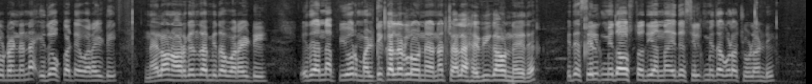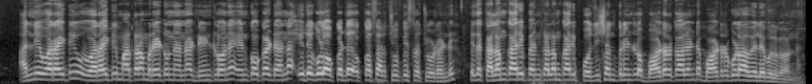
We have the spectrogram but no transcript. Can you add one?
చూడండి అన్న. ఇది ఒక్కటే వెరైటీ నైలాన్ ఆర్గెన్జా మీద వెరైటీ ఇది అన్న ప్యూర్ మల్టీ కలర్లో ఉన్నాయన్న చాలా హెవీగా ఉన్నాయి ఇదే. ఇదే సిల్క్ మీద వస్తుంది అన్న. ఇదే సిల్క్ మీద కూడా చూడండి. అన్ని వెరైటీ వెరైటీ మాత్రం రేట్ ఉన్నాయన్న దీంట్లోనే ఇంకొకటి అన్న ఇది కూడా ఒక్కటే ఒక్కసారి చూపిస్తా చూడండి. ఇది కలంకారీ పెన్ కలంకారీ పొజిషన్ ప్రింట్లో బార్డర్ కావాలంటే బార్డర్ కూడా అవైలబుల్గా ఉన్నాయి.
